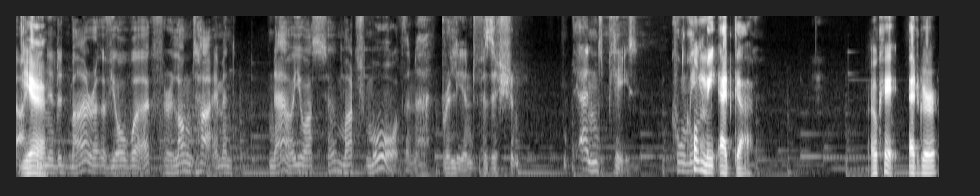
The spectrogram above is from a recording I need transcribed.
I've Yeah. been an admirer of your work for a long time, and now you are so much more than a brilliant physician. And please, call me. Call me Edgar. Okay, Edgar.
